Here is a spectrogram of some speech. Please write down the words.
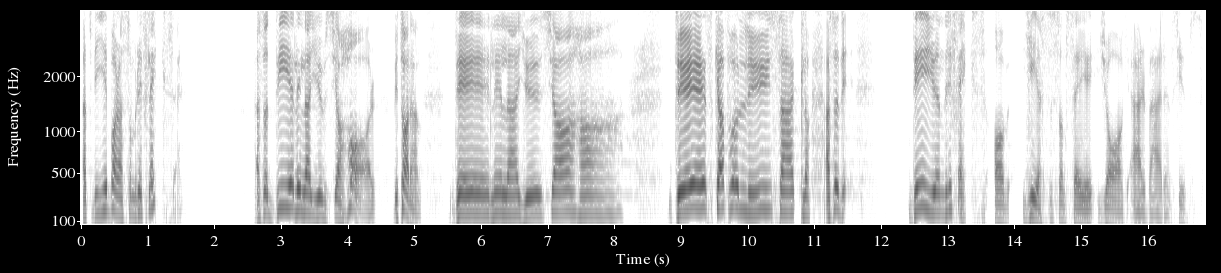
att vi är bara som reflexer. Alltså det lilla ljus jag har, vi tar den. Det lilla ljus jag har, det ska få lysa klart. Alltså det, det är ju en reflex av Jesus som säger, jag är världens ljus.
